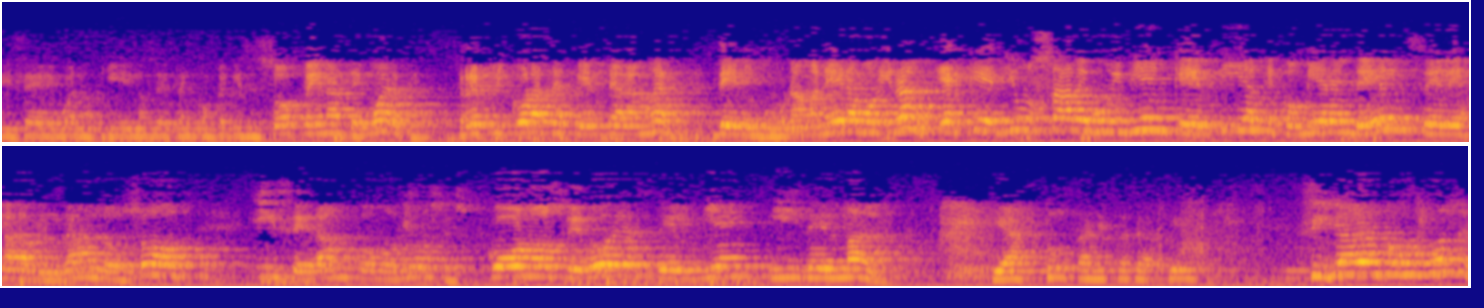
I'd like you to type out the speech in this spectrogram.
dice, bueno, aquí no se está en completo, dice, so penas de muerte. Replicó la serpiente a la mujer, de ninguna manera morirán. Es que Dios sabe muy bien que el día que comieren de él, se les abrirán los ojos y serán como dioses, conocedores del bien y del mal. Qué astutas estas serpientes. Si ya eran como dioses.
